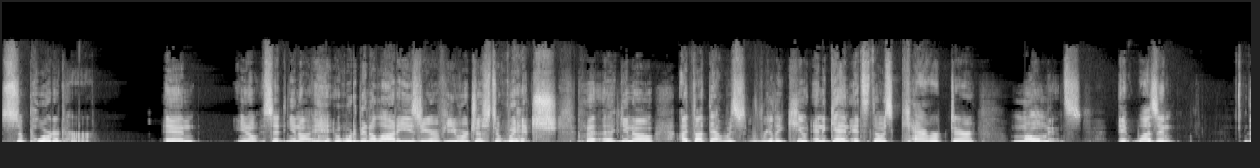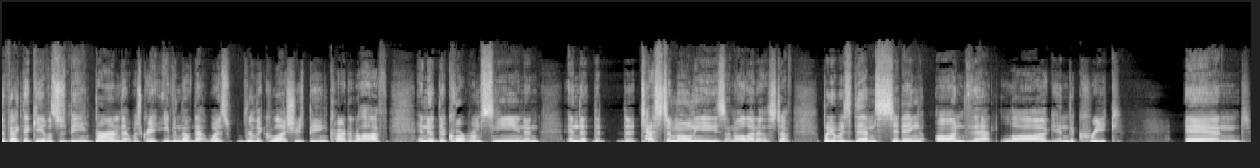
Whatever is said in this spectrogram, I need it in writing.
supported her, and you know said, you know, it would have been a lot easier if you were just a witch. you know, I thought that was really cute. And again, it's those character moments. It wasn't the fact that Geillis was being burned that was great, even though that was really cool as she was being carted off, and the, the courtroom scene and and the, the the testimonies and all that other stuff. But it was them sitting on that log in the creek, and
